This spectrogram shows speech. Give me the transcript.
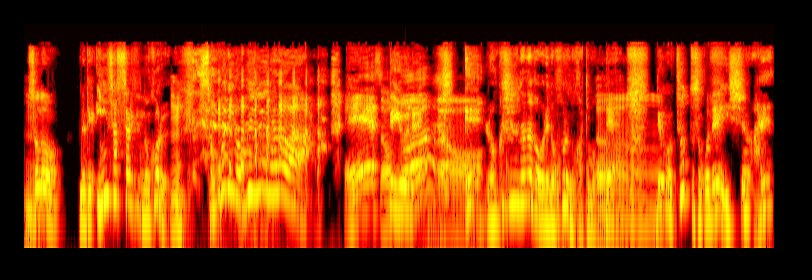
うんそ、の、なんていうか、印刷されて残る。うんそこに67は、ええ、そこ？っていうねうんえ、67が俺残るのかと思って、うんでもちょっとそこで一瞬、あれ？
